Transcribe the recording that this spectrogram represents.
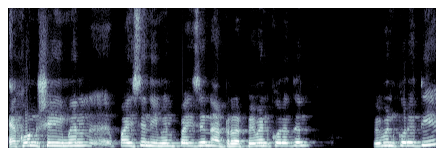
এখন সেই ইমেল পাইছেন ইমেল পাইছেন, আপনারা পেমেন্ট করে দেন। পেমেন্ট করে দিয়ে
